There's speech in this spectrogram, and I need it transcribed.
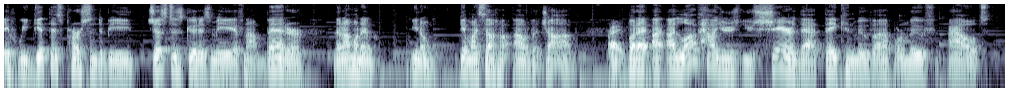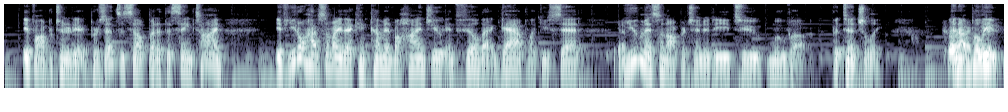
if we get this person to be just as good as me, if not better, then I'm gonna, you know, get myself out of a job. Right. But I, I love how you you share that they can move up or move out if opportunity presents itself. But at the same time, if you don't have somebody that can come in behind you and fill that gap, like you said, yeah. you miss an opportunity to move up potentially. Correct. And I believe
